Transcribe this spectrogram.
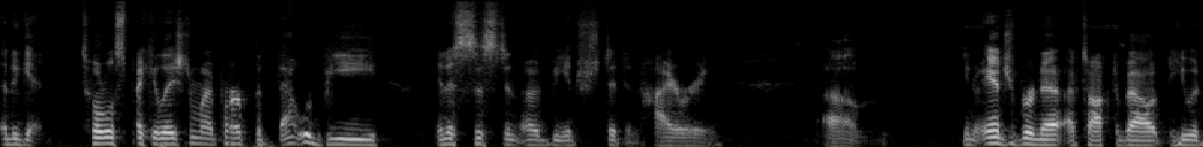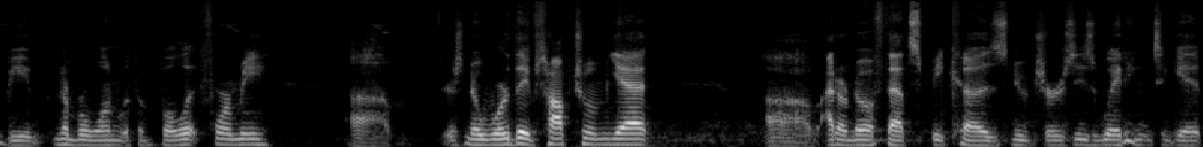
and again, total speculation on my part, but that would be an assistant I would be interested in hiring. Um, you know, Andrew Brunette, I've talked about, he would be number one with a bullet for me. Um, there's no word they've talked to him yet. Uh, I don't know if that's because New Jersey's waiting to get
